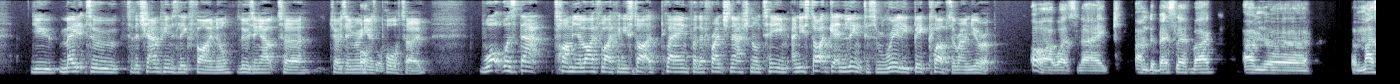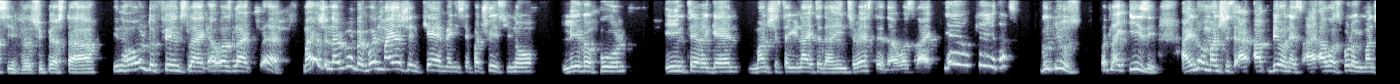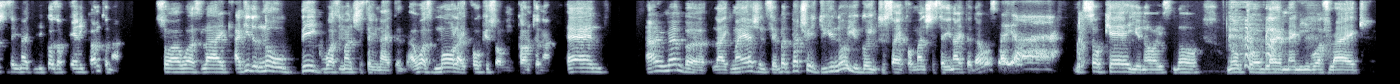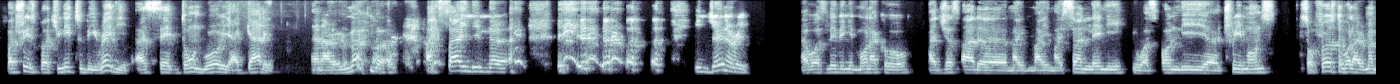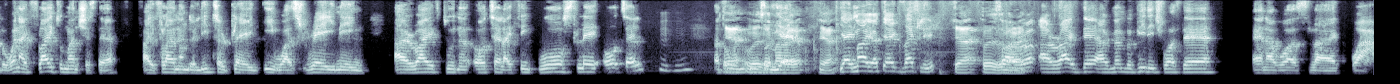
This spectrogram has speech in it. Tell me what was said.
You made it to to the Champions League final, losing out to Jose Mourinho's Porto. Porto. What was that time in your life like? And you started playing for the French national team, and you started getting linked to some really big clubs around Europe. oh, I was like, I'm the best left back. I'm a, a massive uh, superstar. You know, all the things like, I was like, yeah. My agent, I remember when my agent came and he said, Patrice, you know, Liverpool, Inter again, Manchester United are interested. I was like, yeah, okay, that's good news. But like easy. I know Manchester, I, I'll be honest, I, I was following Manchester United because of Eric Cantona. So I was like, I didn't know big was Manchester United. I was more like focused on Cantona. And I remember like my agent said, but Patrice, do you know you're going to sign for Manchester United? I was like, ah, it's okay, you know, it's no no problem. and he was like, Patrice, but you need to be ready. I said, don't worry, I got it. And I remember I signed in uh, in January. I was living in Monaco. I just had uh, my, my my son Lenny. He was only uh, three months. So first of all, I remember when I fly to Manchester, I fly on the little plane. It was raining. I arrived to the hotel. I think Worsley Hotel. I don't Yeah, where's the yeah. Marriott? Yeah. Yeah, in Marriott, yeah, exactly. Yeah, where's the So I, Marriott? I arrived there. I remember Vidic was there, and I was like, "Wow!"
